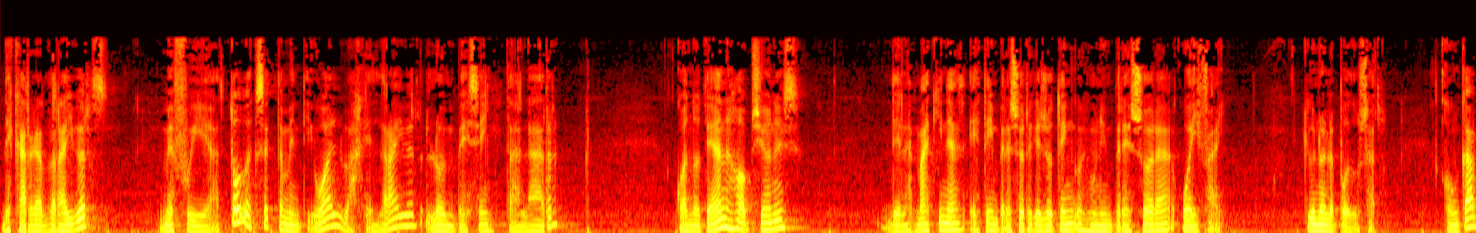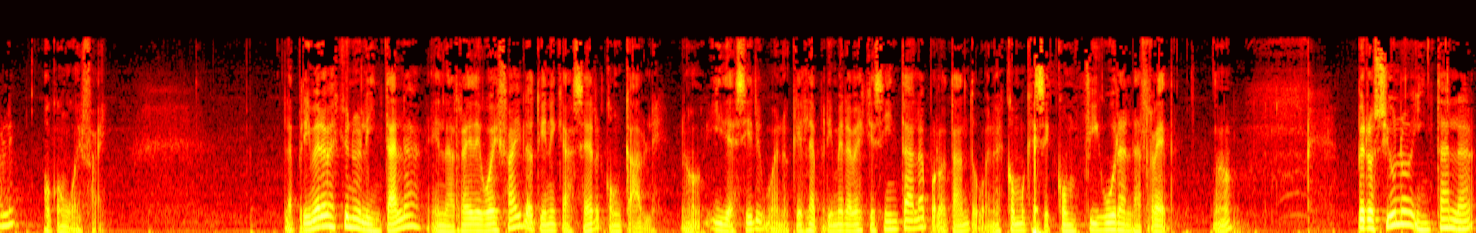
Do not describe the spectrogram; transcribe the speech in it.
descargar drivers. Me fui a todo exactamente igual, bajé el driver, lo empecé a instalar. Cuando te dan las opciones de las máquinas, esta impresora que yo tengo es una impresora Wi-Fi, que uno le puede usar con cable o con Wi-Fi. La primera vez que uno le instala en la red de Wi-Fi lo tiene que hacer con cable, ¿no? Y decir, bueno, que es la primera vez que se instala, por lo tanto, bueno, es como que se configura la red, ¿no? Pero si uno instala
